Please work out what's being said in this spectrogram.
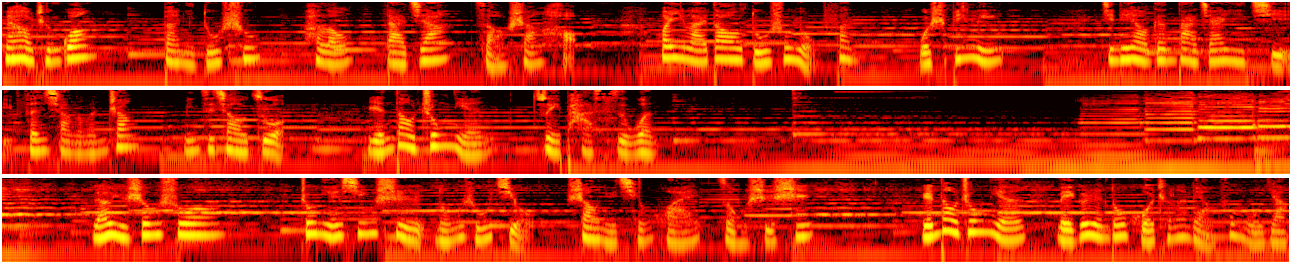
美好晨光，伴你读书。Hello，大家早上好，欢迎来到读书有范，我是冰凌。今天要跟大家一起分享的文章，名字叫做《人到中年最怕四问》。梁羽生说：“中年心事浓如酒，少女情怀总是诗。人到中年，每个人都活成了两副模样。”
